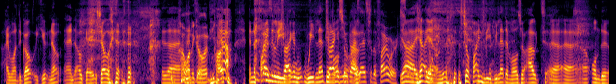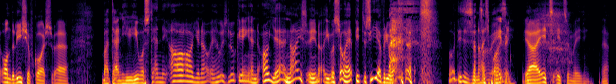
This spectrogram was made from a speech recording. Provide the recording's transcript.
I want to go, you know, and okay, so uh, I want to go and party. Yeah, and finally dragging- we let him Dragging also you guys out. out. to the fireworks. Yeah, yeah, yeah. so finally, we let him also out uh, uh, on the on the leash, of course. Uh, but then he, he was standing. Oh, you know, and he was looking, and oh yeah, nice. You know, he was so happy to see everyone. Oh, this is a That's nice amazing. party. Yeah, it's it's amazing. Yeah.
